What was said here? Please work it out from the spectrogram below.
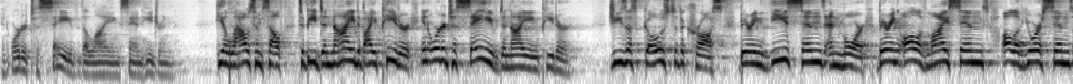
in order to save the lying Sanhedrin. He allows himself to be denied by Peter in order to save denying Peter. Jesus goes to the cross bearing these sins and more, bearing all of my sins, all of your sins,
